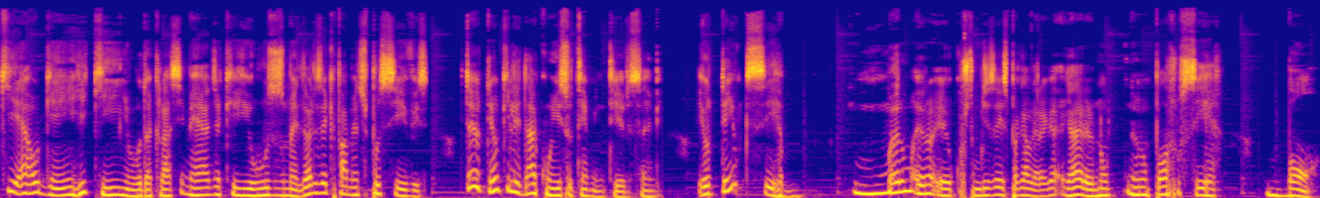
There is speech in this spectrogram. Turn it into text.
Que é alguém riquinho ou da classe média que usa os melhores equipamentos possíveis. Então eu tenho que lidar com isso o tempo inteiro, sabe? Eu tenho que ser. Eu, eu, eu costumo dizer isso pra galera. Galera, eu não, eu não posso ser bom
